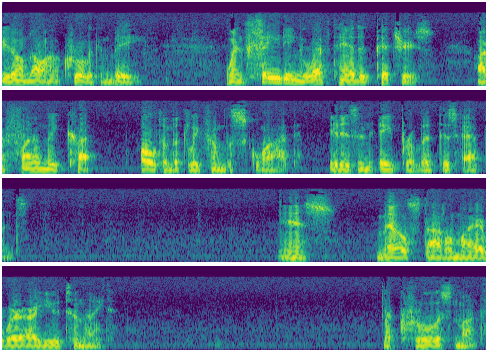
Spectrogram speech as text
You don't know how cruel it can be, when fading left-handed pitchers are finally cut ultimately from the squad. It is in April that this happens. Yes, Mel Stottlemyre, where are you tonight? the cruelest month.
